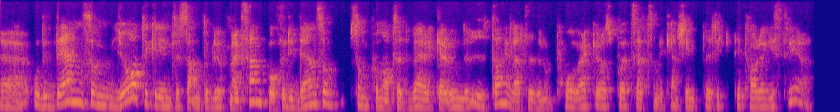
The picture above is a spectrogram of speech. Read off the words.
Eh, och det är den som jag tycker är intressant att bli uppmärksam på för det är den som, som på något sätt verkar under ytan hela tiden och påverkar oss på ett sätt som vi kanske inte riktigt har registrerat.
